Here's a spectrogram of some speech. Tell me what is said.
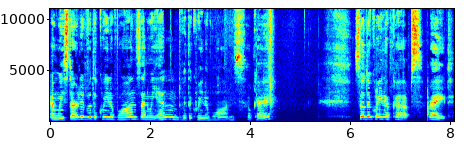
And we started with the Queen of Wands, and we end with the Queen of Wands, okay? So the Queen of Cups, right,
